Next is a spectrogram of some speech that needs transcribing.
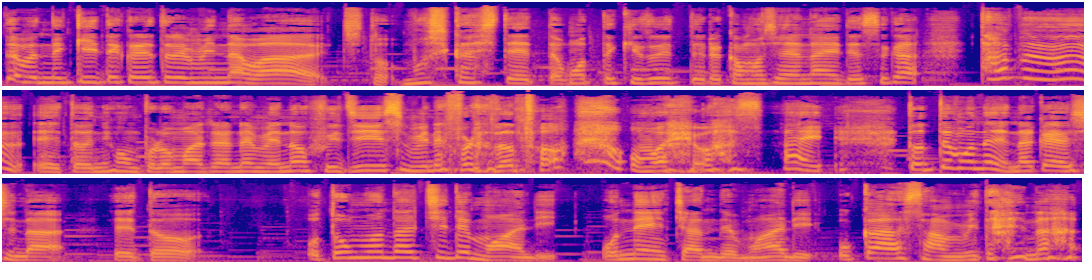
多分ね、聞いてくれてるみんなは、ちょっともしかしてって思って気づいてるかもしれないですが、多分、えっ、ー、と、日本プロマージャン連盟の藤井すみれプロだと 思います。はい。とってもね、仲良しな、えっ、ー、と、お友達でもあり、お姉ちゃんでもあり、お母さんみたいな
